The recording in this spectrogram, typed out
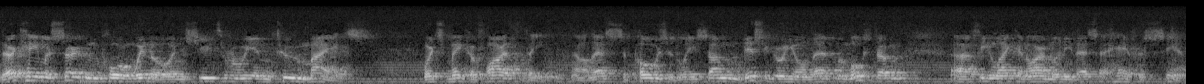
There came a certain poor widow, and she threw in two mites, which make a farthing. Now, that's supposedly, some disagree on that, but most of them uh, feel like in our money that's a half a cent.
